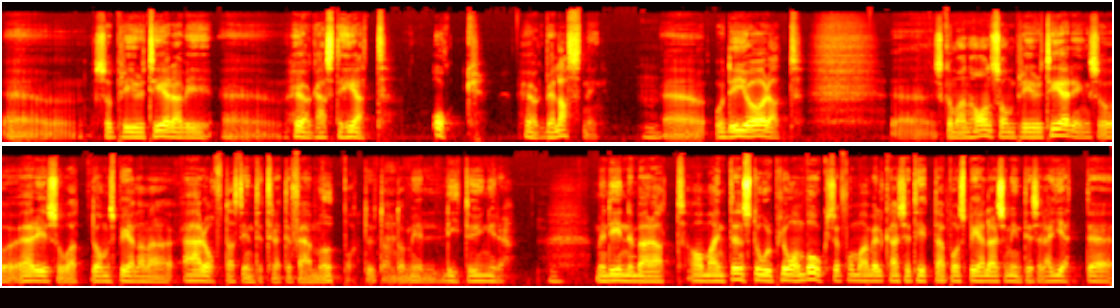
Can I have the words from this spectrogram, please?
eh, så prioriterar vi hög hastighet och hög belastning. Mm. Och det gör att ska man ha en sån prioritering så är det ju så att de spelarna är oftast inte 35 och uppåt utan de är lite yngre. Mm. Men det innebär att har man inte en stor plånbok så får man väl kanske titta på spelare som inte är sådär jätte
